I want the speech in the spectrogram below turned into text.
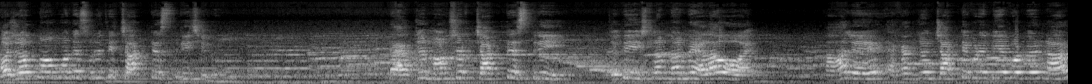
হজরত মোহাম্মদের শুনেছি চারটে স্ত্রী ছিল। তা একজন মানুষের চারটে স্ত্রী যদি ইসলাম ধর্মে এলাও হয়, তাহলে এক একজন চারটে করে বিয়ে করবেন আর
